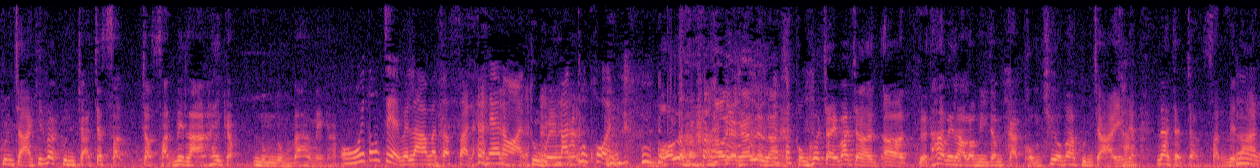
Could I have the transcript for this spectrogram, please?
คุณจ๋าคิดว่าคุณจ๋าจะจัดจัดสรรเวลาให้กับหนุ่มๆบ้างไหมครับ โอ้ยต้องเจียดเวลามาจัดสรรให้แน่นอนถูกไหมฮะนัดทุกคนอ๋อเหรอเอาอย่างนั้นเลยเหรอผมเข้าใจว่าจะเอ่อเกิดถ้าเวลาเรามีจำกัด ผมเชื่อว่าคุณจ๋าเองเนี่ยน่าจะจัดสรรเวลาอืม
